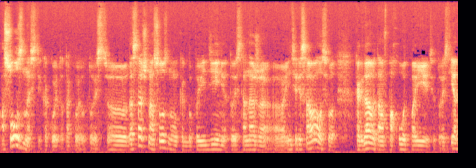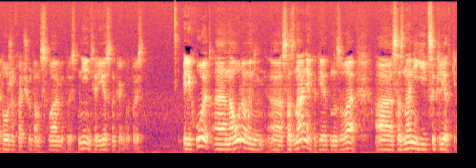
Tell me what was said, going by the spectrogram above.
осознанности какой-то такой, то есть э, достаточно осознанного как бы поведения, то есть она же э, интересовалась вот, когда вы там в поход поедете, то есть я тоже хочу там с вами, то есть мне интересно как бы, то есть переходит э, на уровень э, сознания, как я это называю, э, сознание яйцеклетки.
